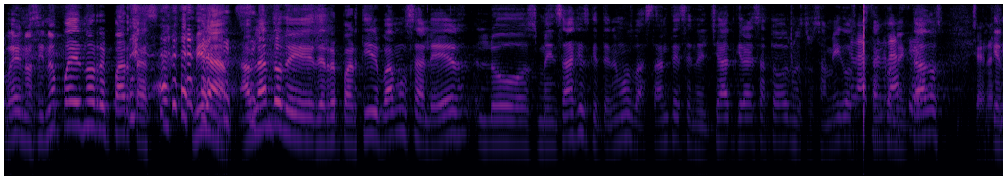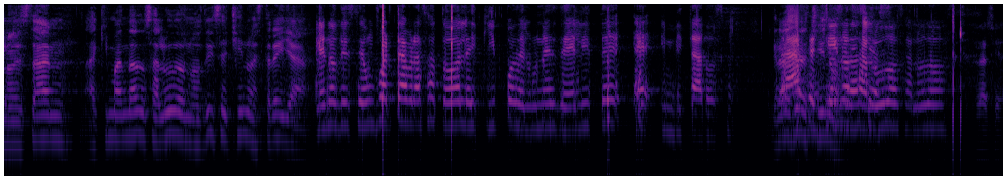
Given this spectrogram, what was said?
Bueno, si no puedes, no repartas. Mira, hablando de, de repartir, vamos a leer los mensajes que tenemos bastantes en el chat. Gracias a todos nuestros amigos Gracias, que están gracias. conectados, que nos están aquí mandando saludos. Nos dice Chino Estrella. Él nos dice un fuerte abrazo a todo el equipo de Lunes de Élite e invitados. Gracias, Chino. Gracias. Saludos, saludos. Gracias.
